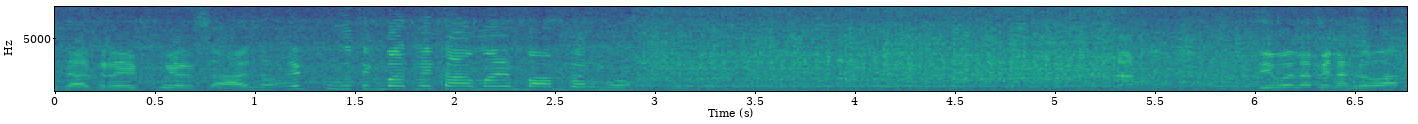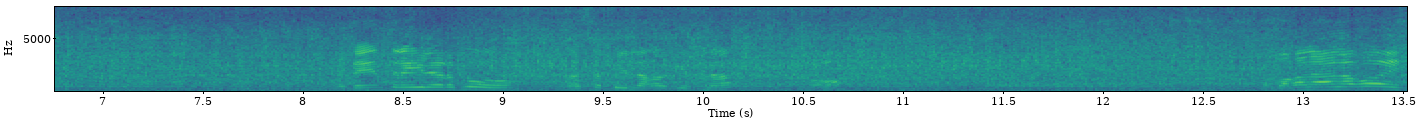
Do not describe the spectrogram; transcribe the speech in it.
Ida-drive ko yan sa ano. Eh, puting ba't may tama yung bumper mo? Hindi mo na pinagawa. Ito yung trailer ko, oh. nasa pinakagitna. Oh? Baka na ako eh.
